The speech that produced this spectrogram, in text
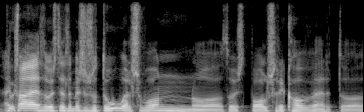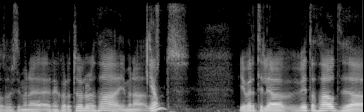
En hvað er, þú veist, til dæmis eins og dual swan og þú veist, balls recovered og þú veist, ég meina, er einhverja tölur um það? Ég meina, þú veist, ég verði til að vita út því að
